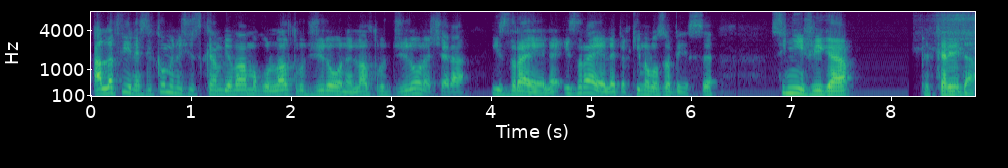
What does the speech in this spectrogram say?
alla fine, siccome noi ci scambiavamo con l'altro girone, l'altro girone c'era Israele. Israele, per chi non lo sapesse, significa, per carità,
